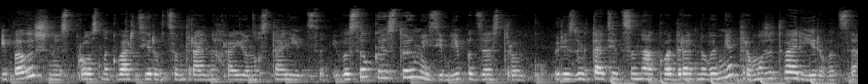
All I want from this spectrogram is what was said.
и повышенный спрос на квартиры в центральных районах столицы, и высокая стоимость земли под застройку. В результате цена квадратного метра может варьироваться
